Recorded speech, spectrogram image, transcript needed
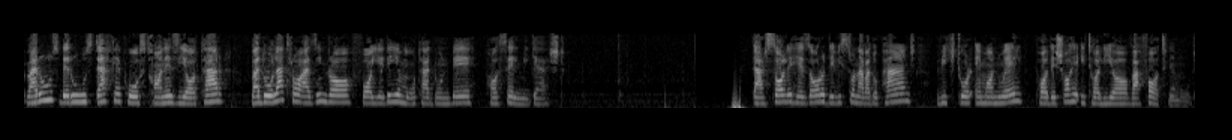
و روز به روز دخل پستخانه زیادتر و دولت را از این راه فایده معتدون به حاصل میگشت. در سال 1295 ویکتور امانوئل پادشاه ایتالیا وفات نمود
